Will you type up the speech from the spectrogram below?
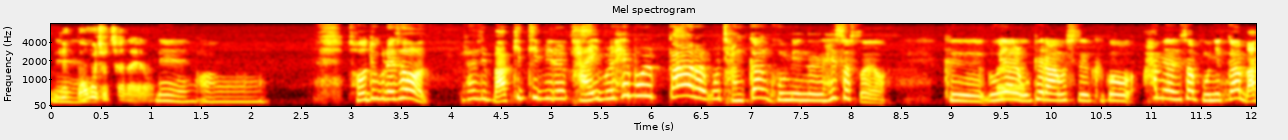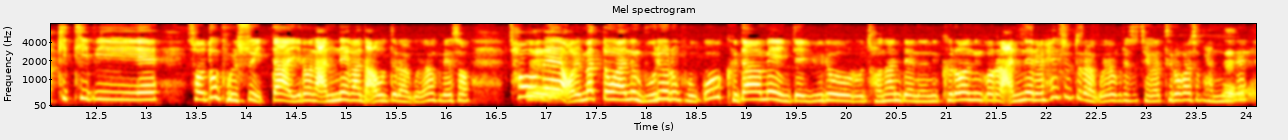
네. 너무 좋잖아요. 네. 어. 저도 그래서 사실 마키 TV를 가입을 해볼까라고 잠깐 고민을 했었어요. 그 로얄 네. 오페라 하우스 그거 하면서 보니까 마키 TV에서도 볼 수 있다 이런 안내가 나오더라고요. 그래서 처음에 네. 얼마 동안은 무료로 보고 그 다음에 이제 유료로 전환되는 그런 거를 안내를 해주더라고요. 그래서 제가 들어가서 봤는데 네.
